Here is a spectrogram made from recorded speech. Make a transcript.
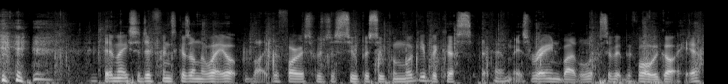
it makes a difference because on the way up, like the forest was just super, super muggy because um, it's rained by the looks of it before we got here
